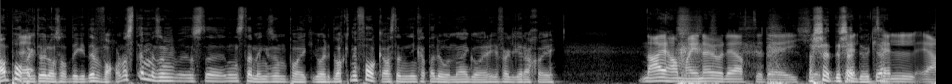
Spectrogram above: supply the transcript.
Han påpekte vel også at det ikke var noe stemme som, noen stemming som pågikk i går. Det var ikke noen folkeavstemning i Catalonia i går, ifølge Rajoy. Nei, han mener jo det at det ikke Det skjedde- det skjedde jo ikke. Til, ja,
